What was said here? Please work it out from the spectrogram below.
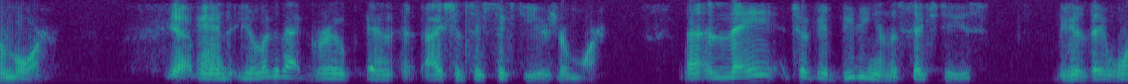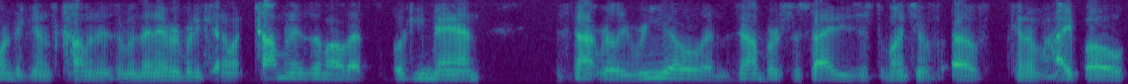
or more. Yeah. And you look at that group, and I should say 60 years or more. And they took a beating in the 60s because they warned against communism, and then everybody kind of went, communism, oh, that's boogeyman. It's not really real, and John Birch Society is just a bunch of, of kind of hypo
